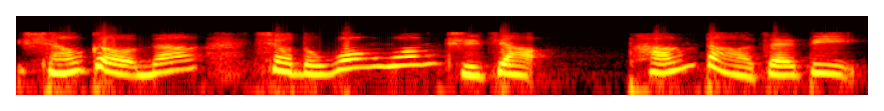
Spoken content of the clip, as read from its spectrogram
小狗呢，笑得汪汪直叫，躺倒在地；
